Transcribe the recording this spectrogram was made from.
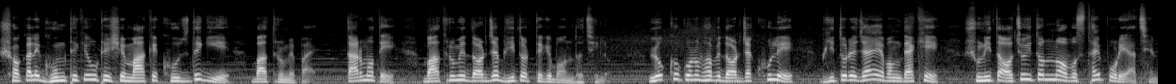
সকালে ঘুম থেকে উঠে সে মাকে খুঁজতে গিয়ে বাথরুমে পায়। তার মতে, বাথরুমের দরজা ভিতর থেকে বন্ধ ছিল। লক্ষ্য কোনোভাবে দরজা খুলে ভিতরে যায় এবং দেখে সুনিতা অচৈতন্য অবস্থায় পড়ে আছেন।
